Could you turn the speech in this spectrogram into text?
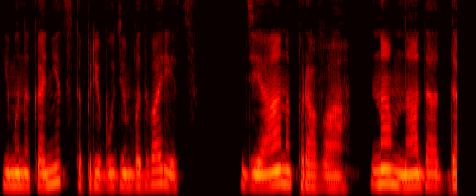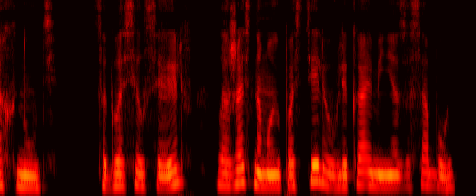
и мы наконец-то прибудем во дворец. Диана права. Нам надо отдохнуть согласился эльф, ложась на мою постель и увлекая меня за собой.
